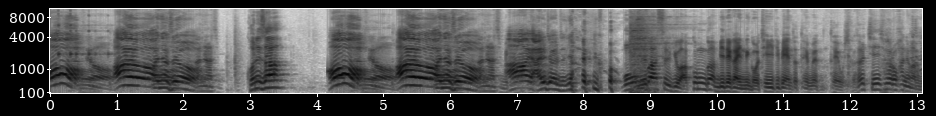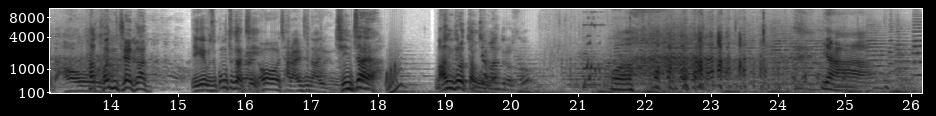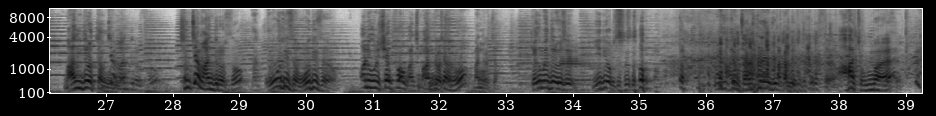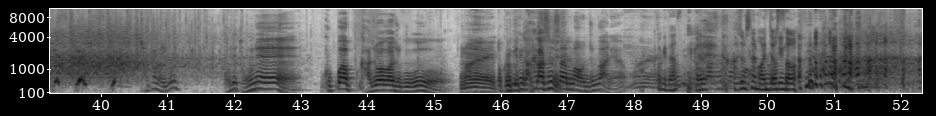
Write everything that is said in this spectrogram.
어. 아유 안녕하세요. 안녕하십니까. 권희사? 어. 아유 안녕하세요. 안녕하십니까. 아 예, 알죠 알죠. 야 이거. 몸과 슬기와 꿈과 미래가 있는 곳 JDB 엔터테인먼트에 오신 것을 진심으로 환영합니다. 아우. 권재가 이게 무슨 꽁트 같지? 어 잘 알지 나 이거. 진짜야. 만들었다고. 진짜. 만들었어? 와. 야. 만들었다고. 진짜. 만들었어? 진짜 만들었어? 어디서 어디서요? 아니 우리 셰프하고 같이 만들었죠. 진짜로? 만들었죠. 개그맨들 요새 일이 없어서 그래서 좀 잘하는 애들 아까 밑에서 끓였어요. 아 정말? 잠깐만 이거 어디 동네 국밥 가져와가지고 네, 또 그렇게. 닭가슴살만 얹은 거 아니에요? 거기다 닭가슴살 얹었어.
